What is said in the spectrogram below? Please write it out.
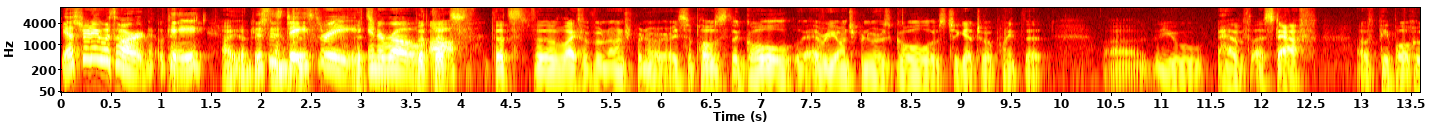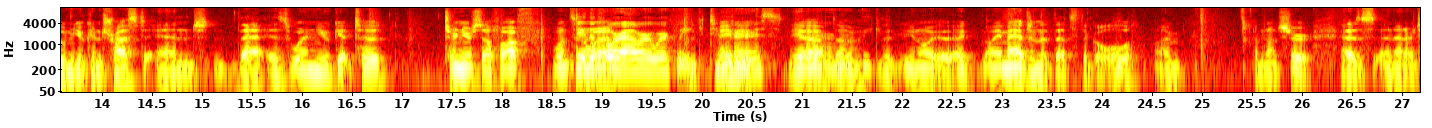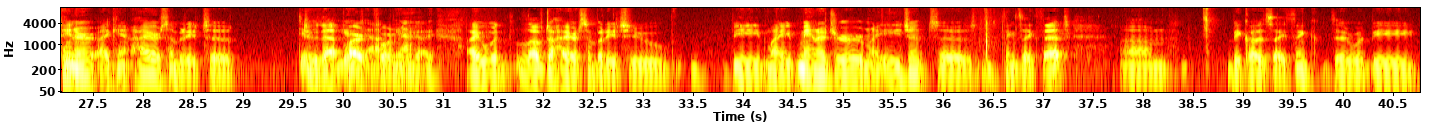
Yesterday was hard, okay? I understand. This is day It's- three it's- in a row But that's off. that's the life of an entrepreneur. I suppose the goal, every entrepreneur's goal, is to get to a point that uh, you have a staff of people whom you can trust, and that is when you get to turn yourself off once Do in a while. Do the four hour work week. Tim Maybe, Ferriss, yeah. um, week. the- you know, I, I imagine that that's the goal. I'm, I'm not sure. As an entertainer, I can't hire somebody to do, Do that part job, for me. yeah. I, I would love to hire somebody to be my manager or my agent, uh, things like that, um, because I think there would be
